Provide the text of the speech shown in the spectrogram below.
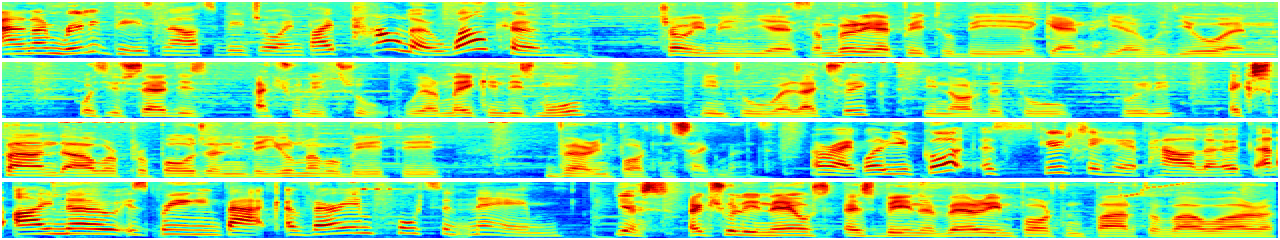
And I'm really pleased now to be joined by Paolo. Welcome. Ciao, Imi. Yes, I'm very happy to be again here with you. And what you said is actually true. We are making this move into electric in order to really expand our proposal in the urban mobility very important segment. All right, well, you've got a scooter here, Paolo, that I know is bringing back a very important name. Yes, actually, Neos has been a very important part of our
